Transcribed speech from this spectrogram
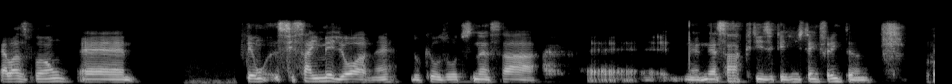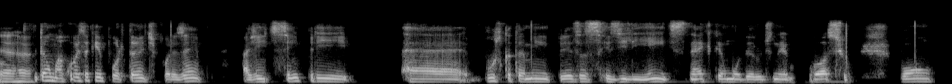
elas vão é, um, se sair melhor, né, do que os outros nessa é, nessa crise que a gente está enfrentando. Uhum. Então, uma coisa que é importante, por exemplo, a gente sempre é, busca também empresas resilientes, né, que tem um modelo de negócio bom,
